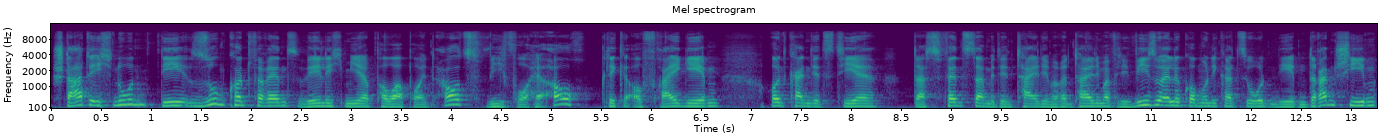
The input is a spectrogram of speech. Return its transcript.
Starte ich nun die Zoom-Konferenz, wähle ich mir PowerPoint aus, wie vorher auch, klicke auf Freigeben und kann jetzt hier das Fenster mit den Teilnehmerinnen und Teilnehmern für die visuelle Kommunikation nebendran schieben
